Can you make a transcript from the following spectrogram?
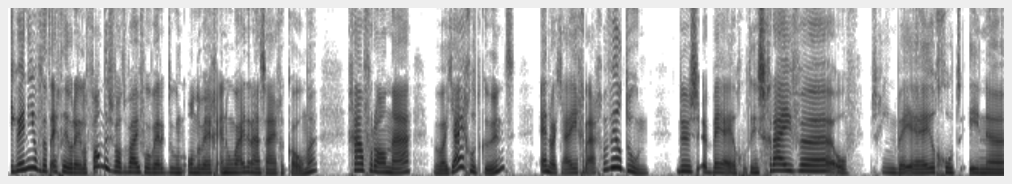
ik weet niet of dat echt heel relevant is wat wij voor werk doen onderweg en hoe wij eraan zijn gekomen. Ga vooral na wat jij goed kunt en wat jij graag wilt doen. Dus eh, ben jij heel goed in schrijven of misschien ben je heel goed in eh,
